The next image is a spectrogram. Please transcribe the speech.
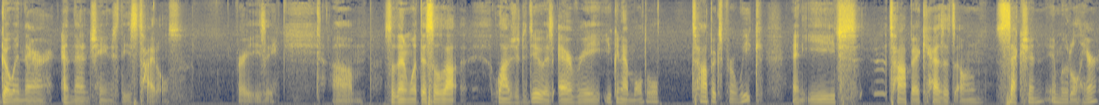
go in there and then change these titles. Very easy. Um, so then what this allow, allows you to do is every, you can have multiple topics per week, and each topic has its own section in Moodle here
